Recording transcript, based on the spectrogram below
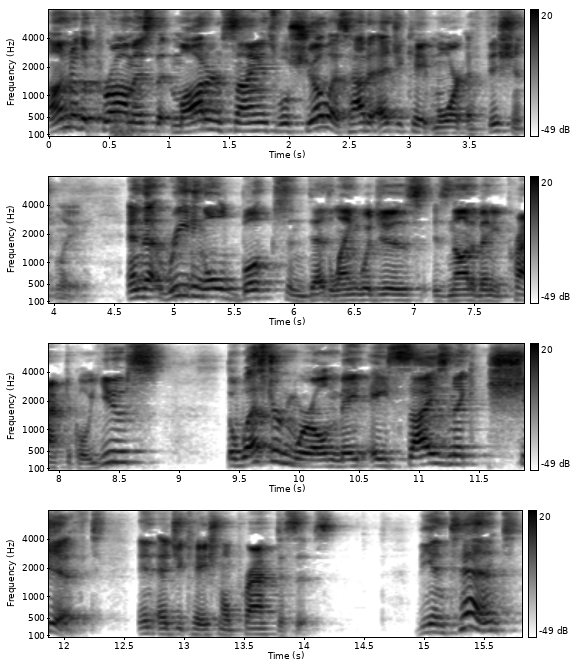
Under the promise that modern science will show us how to educate more efficiently, and that reading old books and dead languages is not of any practical use, the Western world made a seismic shift in educational practices. The intent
